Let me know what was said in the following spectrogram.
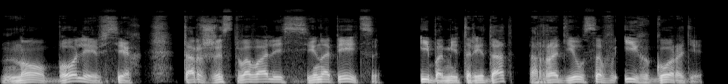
Но более всех торжествовали синопейцы, ибо Митридат родился в их городе,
